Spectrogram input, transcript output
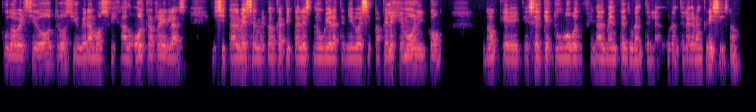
pudo haber sido otro si hubiéramos fijado otras reglas y si tal vez el mercado de capitales no hubiera tenido ese papel hegemónico, ¿no? que, que es el que tuvo finalmente durante la, durante la gran crisis. ¿no?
